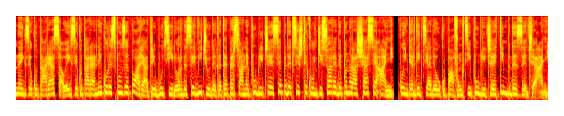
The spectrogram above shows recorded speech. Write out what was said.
Neexecutarea sau executarea necorespunzătoare a atribuțiilor de serviciu de către persoane publice se pedepsește cu închisoare de până la șase ani, cu interdicția de a ocupa funcții publice timp de 10 ani.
